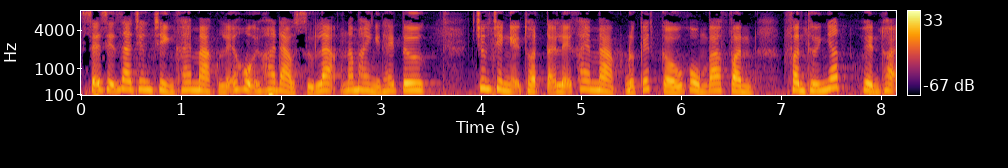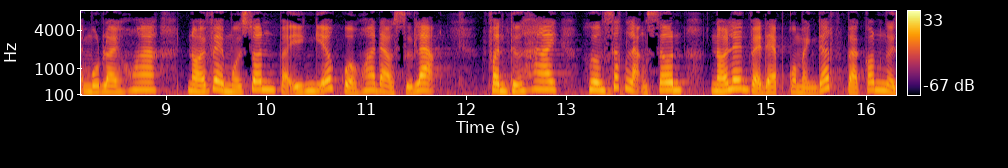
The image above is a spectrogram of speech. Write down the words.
sẽ diễn ra chương trình khai mạc lễ hội Hoa đảo xứ Lạng năm 2024. Chương trình nghệ thuật tại lễ khai mạc được kết cấu gồm 3 phần. Phần thứ nhất, huyền thoại một loài hoa, nói về mùa xuân và ý nghĩa của hoa đảo xứ Lạng. Phần thứ hai, hương sắc Lạng Sơn, nói lên vẻ đẹp của mảnh đất và con người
